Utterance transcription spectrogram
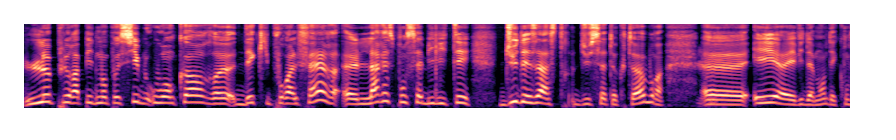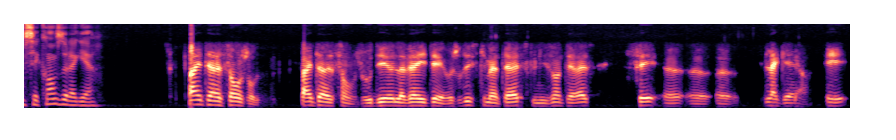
le plus rapidement possible, ou encore euh, dès qu'il pourra le faire, euh, la responsabilité du désastre du 7 octobre mhm. euh, et évidemment des conséquences de la guerre. Pas intéressant aujourd'hui. Pas intéressant. Je vous dis la vérité. Aujourd'hui, ce qui m'intéresse, ce qui nous intéresse, c'est la guerre. Et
